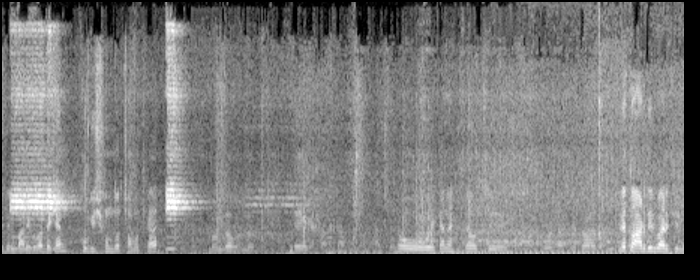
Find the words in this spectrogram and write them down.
এদের বাড়িগুলো দেখেন খুবই সুন্দর চমৎকার। ও এখানে এটা হচ্ছে এটা তো আরদির বাড়ি ছিল।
